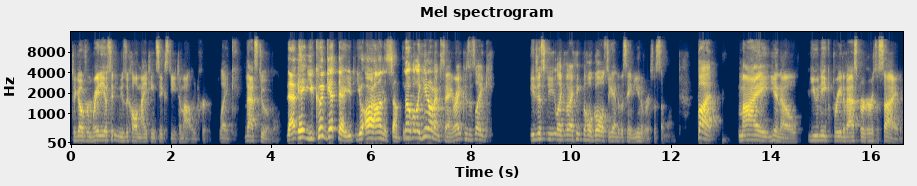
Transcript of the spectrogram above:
to go from Radio City Music Hall 1960 to Motley Crue. Like that's doable. that hey, you could get there. You you are on to something. No, but like you know what I'm saying, right? Because it's like you just you like I think the whole goal is to get into the same universe as someone. But my, you know, unique breed of Asperger's aside,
